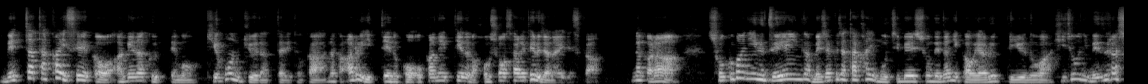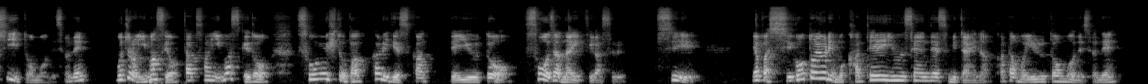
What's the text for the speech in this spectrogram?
めっちゃ高い成果を上げなくっても、基本給だったりとか、なんかある一定のこうお金っていうのが保証されてるじゃないですか。だから、職場にいる全員がめちゃくちゃ高いモチベーションで何かをやるっていうのは非常に珍しいと思うんですよね。もちろんいますよ。たくさんいますけど、そういう人ばっかりですかっていうと、そうじゃない気がする。し、やっぱ仕事よりも家庭優先ですみたいな方もいると思うんですよね。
